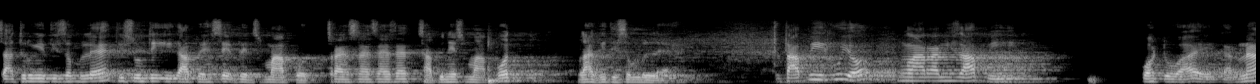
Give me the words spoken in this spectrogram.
sadurunge disembelih disuntik kabeh sik ben semaput. Sres-sres sapine semaput lagi disembelih. Tetapi iku yo ngelarani sapi padha wae karena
